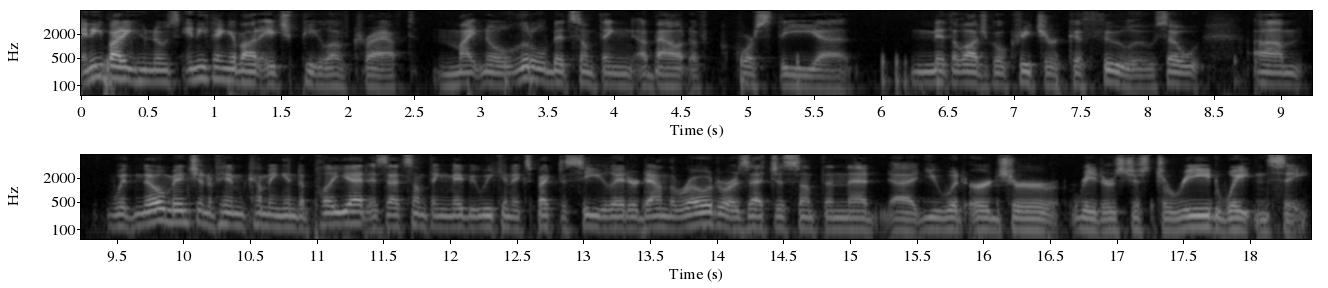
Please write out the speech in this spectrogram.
anybody who knows anything about H.P. Lovecraft might know a little bit something about, of course, the uh, mythological creature Cthulhu. So, um, with no mention of him coming into play yet, is that something maybe we can expect to see later down the road, or is that just something that uh, you would urge your readers just to read, wait, and see?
